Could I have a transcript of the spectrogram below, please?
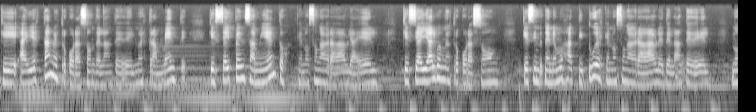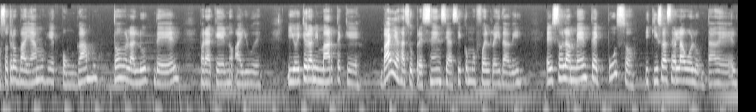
que ahí está nuestro corazón delante de Él, nuestra mente, que si hay pensamientos que no son agradables a Él, que si hay algo en nuestro corazón, que si tenemos actitudes que no son agradables delante de Él, nosotros vayamos y expongamos toda la luz de Él para que Él nos ayude. Y hoy quiero animarte que vayas a su presencia, así como fue el rey David. Él solamente expuso y quiso hacer la voluntad de Él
